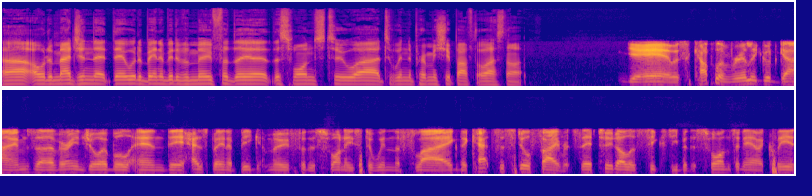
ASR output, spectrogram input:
uh, I would imagine that there would have been a bit of a move for the the Swans to uh, to win the premiership after last night. Yeah, it was a couple of really good games, uh, very enjoyable, and there has been a big move for the Swannies to win the flag. The Cats are still favourites; they're two dollars sixty, but the Swans are now a clear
